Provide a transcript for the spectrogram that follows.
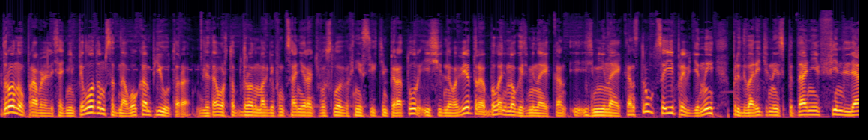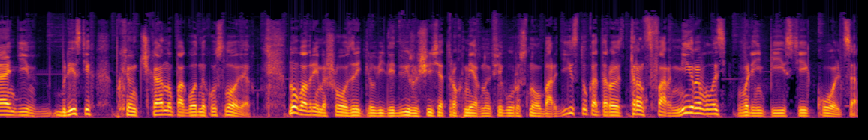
Дроны управлялись одним пилотом с одного компьютера. Для того, чтобы дроны могли функционировать в условиях низких температур и сильного ветра, была немного изменена их, изменена их конструкция и проведены предварительные испытания в Финляндии, в близких Пхенчкану погодных условиях. Ну, во время шоу зрители увидели движущуюся трехмерную фигуру сноубордисту, которая трансформировалась в Олимпийские кольца.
